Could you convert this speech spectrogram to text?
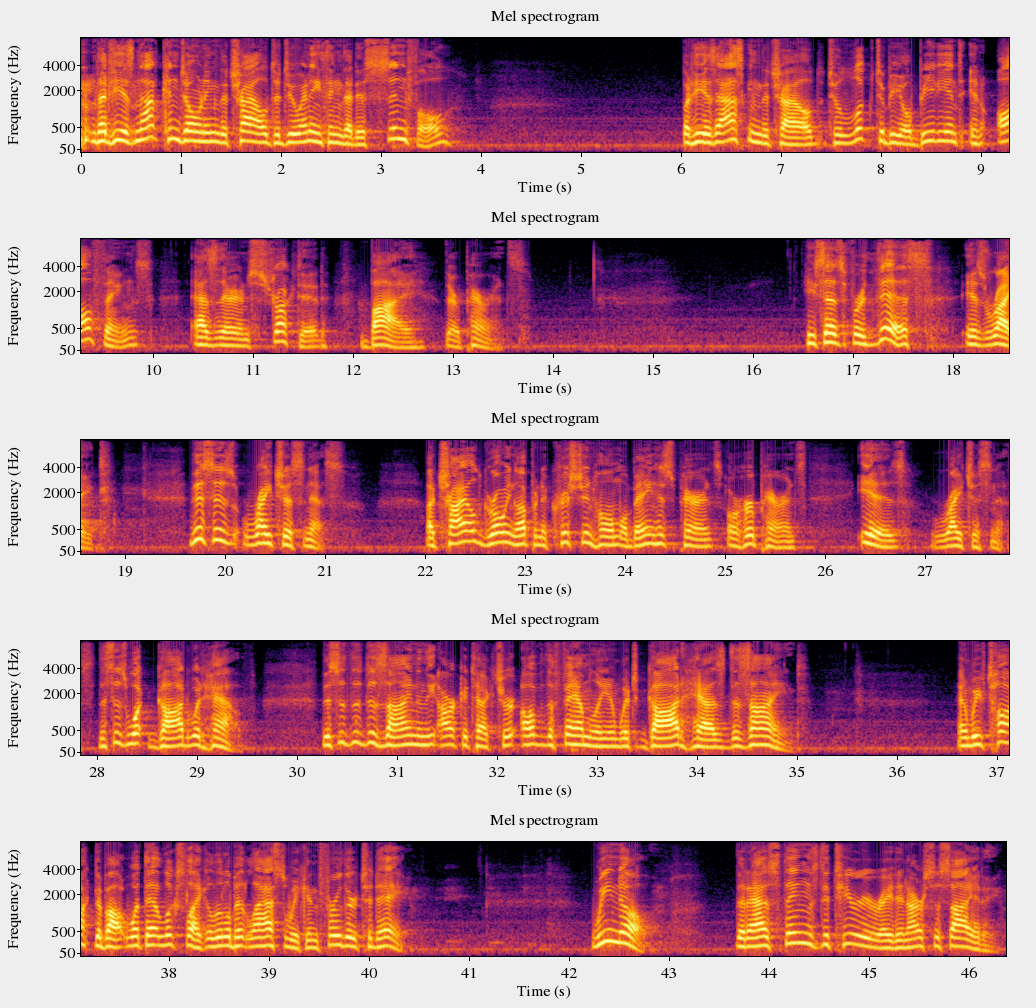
that he is not condoning the child to do anything that is sinful, but he is asking the child to look to be obedient in all things as they're instructed by their parents. He says, For this is right. This is righteousness. A child growing up in a Christian home, obeying his parents or her parents, is righteousness. This is what God would have. This is the design and the architecture of the family in which God has designed. And we've talked about what that looks like a little bit last week and further today. We know that as things deteriorate in our society,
